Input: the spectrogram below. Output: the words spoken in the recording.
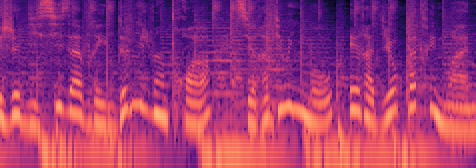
jeudi 6 avril 2023 sur Radio Inmo et Radio Patrimoine.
